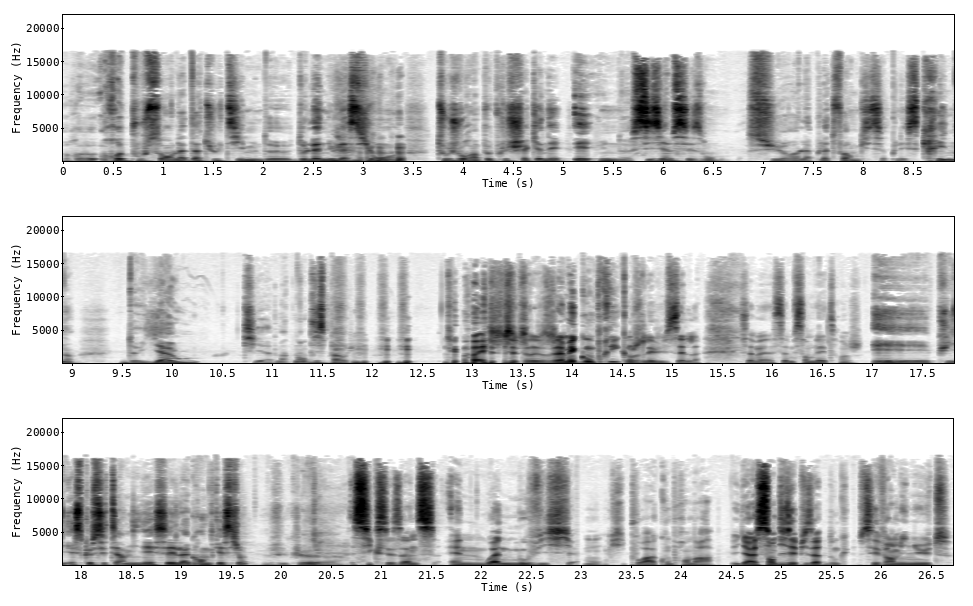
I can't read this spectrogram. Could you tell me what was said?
re- repoussant la date ultime de, de l'annulation euh, toujours un peu plus chaque année. Et une sixième saison sur la plateforme qui s'appelait Screen de Yahoo qui a maintenant disparu. Ouais, j'ai jamais compris quand je l'ai vu celle-là. Ça me, ça me semblait étrange. Et puis, est-ce que c'est terminé? C'est la grande question, vu que... euh, Six Seasons and One Movie. Bon, qui pourra comprendra. Il y a 110 épisodes, donc c'est 20 minutes.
